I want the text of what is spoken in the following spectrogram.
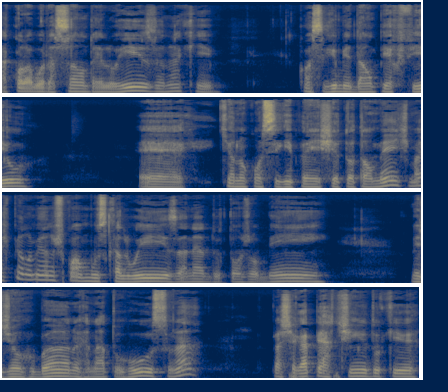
a colaboração da Heloísa, né, que conseguiu me dar um perfil é, que eu não consegui preencher totalmente, mas pelo menos com a música Luísa, né, do Tom Jobim, Legião Urbana, Renato Russo, né, para chegar pertinho do que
